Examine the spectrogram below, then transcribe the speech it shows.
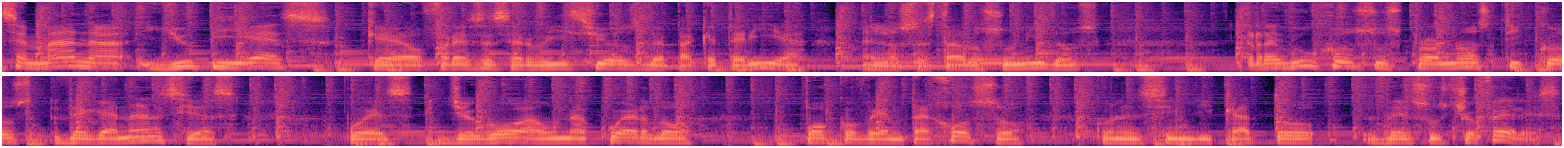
semana, UPS, que ofrece servicios de paquetería en los Estados Unidos, redujo sus pronósticos de ganancias, pues llegó a un acuerdo poco ventajoso con el sindicato de sus choferes.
